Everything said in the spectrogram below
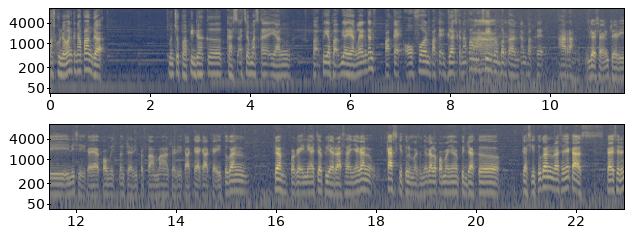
Mas Gunawan kenapa enggak mencoba pindah ke gas aja mas kayak yang bakpia bakpia yang lain kan pakai oven, pakai gas. Kenapa nah. masih mempertahankan pakai arang? Enggak, saya dari ini sih kayak komitmen dari pertama dari kakek-kakek itu kan udah pakai ini aja biar rasanya kan khas gitu loh maksudnya kalau pemainnya pindah ke gas gitu kan rasanya khas. Kayak saya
